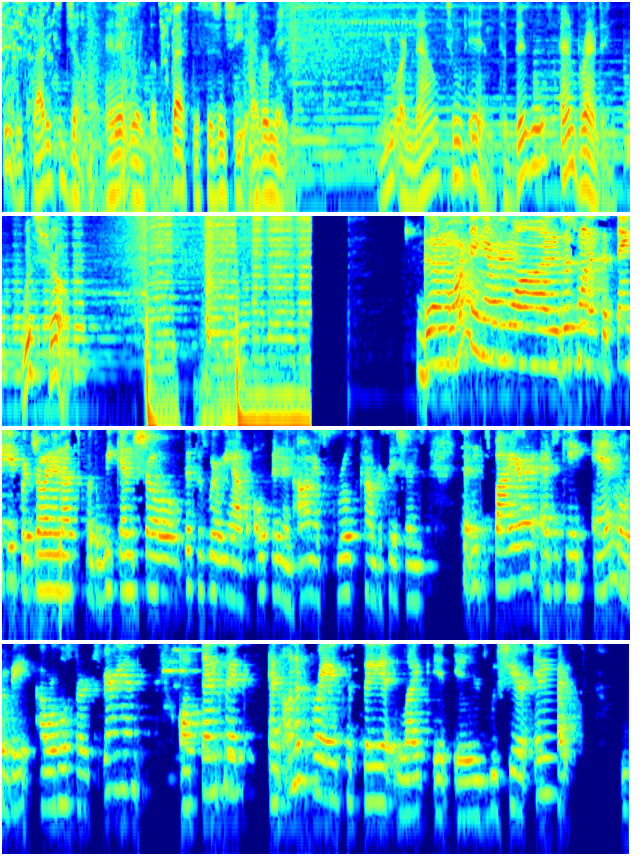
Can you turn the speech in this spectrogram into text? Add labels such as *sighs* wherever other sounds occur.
She decided to jump, and it was the best decision she ever made. You are now tuned in to Business and Branding with Show. Good morning, everyone. Just wanted to thank you for joining us for the weekend show. This is where we have open and honest growth conversations to inspire, educate, and motivate. Our hosts are experienced, authentic, and unafraid to say it like it is. We share insights,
